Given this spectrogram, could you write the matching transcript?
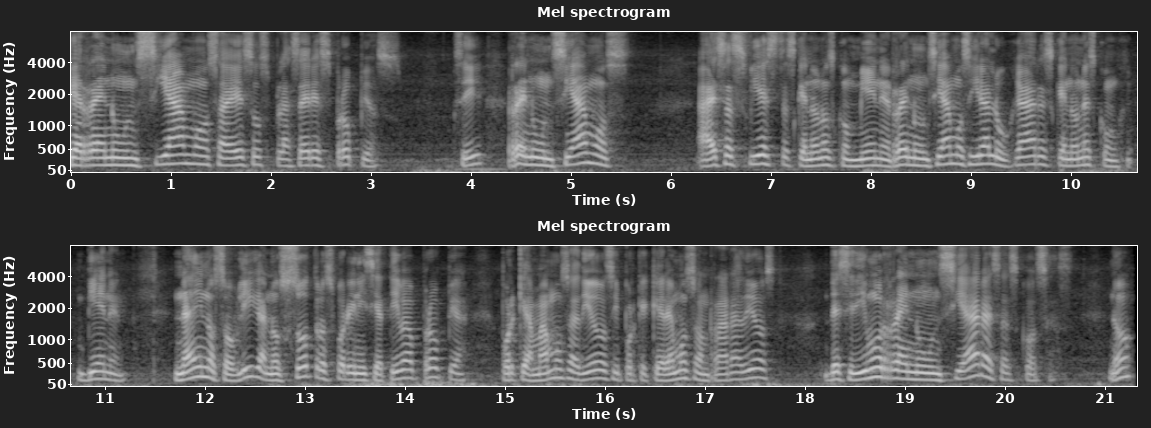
Que renunciamos a esos placeres propios, ¿sí? Renunciamos a esas fiestas que no nos convienen, renunciamos a ir a lugares que no nos convienen. Nadie nos obliga, nosotros por iniciativa propia, porque amamos a Dios y porque queremos honrar a Dios, decidimos renunciar a esas cosas, ¿no?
